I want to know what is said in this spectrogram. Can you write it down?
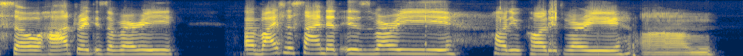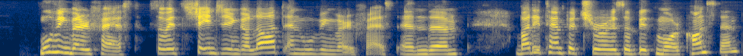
So heart rate is a very a vital sign that is very how do you call it very um, moving very fast. So it's changing a lot and moving very fast. And um, body temperature is a bit more constant.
